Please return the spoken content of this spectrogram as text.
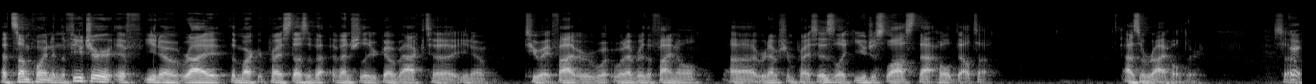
at some point in the future, if you know RAI the market price does eventually go back to you know 285 or wh- whatever the final uh, redemption price is, like you just lost that whole delta as a RAI holder. So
